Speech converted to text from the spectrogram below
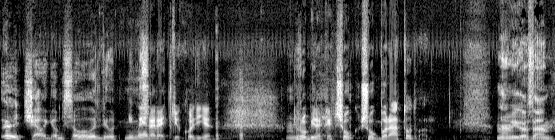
őt se hagyom szóhoz jutni, mert Szeretjük, hogy ilyen. Robi, neked sok, sok barátod van? Nem igazán.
